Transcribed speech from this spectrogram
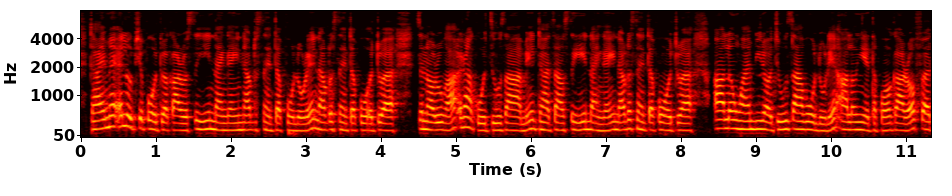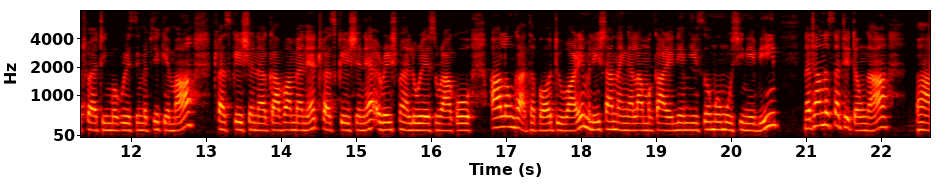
။ဒါပေမဲ့အဲ့လိုဖြစ်ဖို့အတွက်ကတော့စီးရေးနိုင်ငံရေးနောက်တစ်ဆင့်တက်ဖို့လိုတယ်နောက်တစ်ဆင့်တက်ဖို့အတွက်ကျွန်တော်တို့ကအဲ့ဒါကိုစူးစမ်းရမယ်။ဒါကြောင့်စီးရေးနိုင်ငံရေးနောက်တစ်ဆင့်တက်ဖို့အတွက်အားလုံးဝိုင်းပြီးတော့စူးစမ်းဖို့လိုတယ်။အားလုံးရဲ့သဘောကတော့ federal democracy မဖြစ်ခင်မှာ transitional government နဲ့ transitional arrangement လိုတယ်ဆိုတာကိုအားလုံးကသဘောတူပါတယ်။မလေးရှားနိုင်ငံလောက်မကတဲ့နေမြေစိုးမိုးမှုရှိနေပြီး2021တုန်းကဘာ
